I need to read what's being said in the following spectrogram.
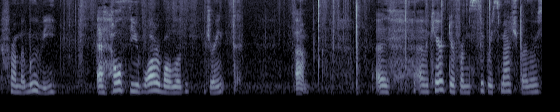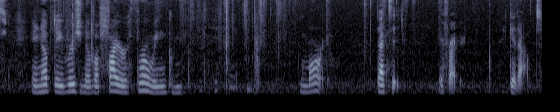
from a movie, a healthy watermelon drink, um, a, a character from Super Smash Brothers, and an update version of a fire throwing Mario. That's it. You're fired. Get out.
